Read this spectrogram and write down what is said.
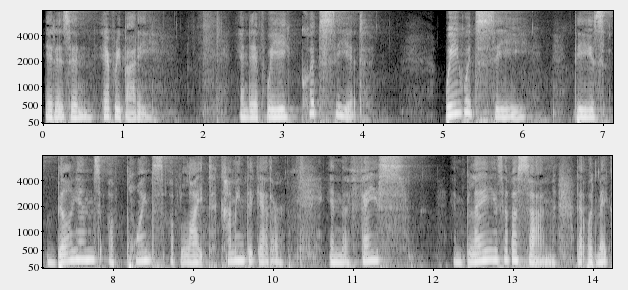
It is in everybody. And if we could see it, we would see these billions of points of light coming together in the face and blaze of a sun that would make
